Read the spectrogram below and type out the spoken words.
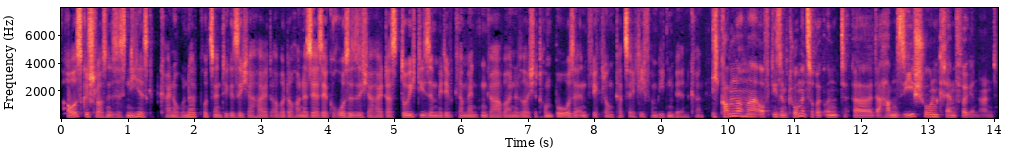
Ausgeschlossen ist es nie, es gibt keine hundertprozentige Sicherheit, aber doch eine sehr, sehr große Sicherheit, dass durch diese Medikamentengabe eine solche Thromboseentwicklung tatsächlich vermieden werden kann. Ich komme nochmal auf die Symptome zurück und äh, da haben Sie schon Krämpfe genannt.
